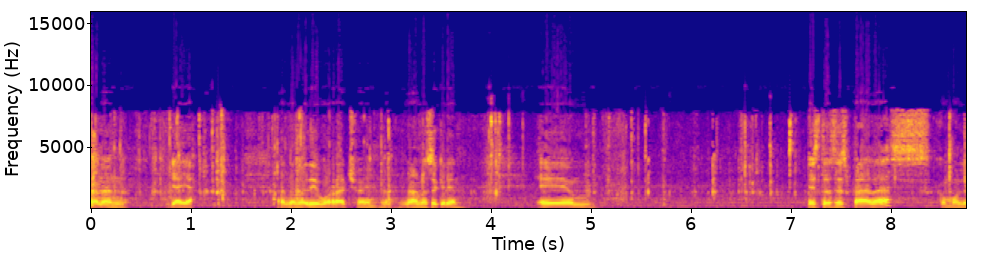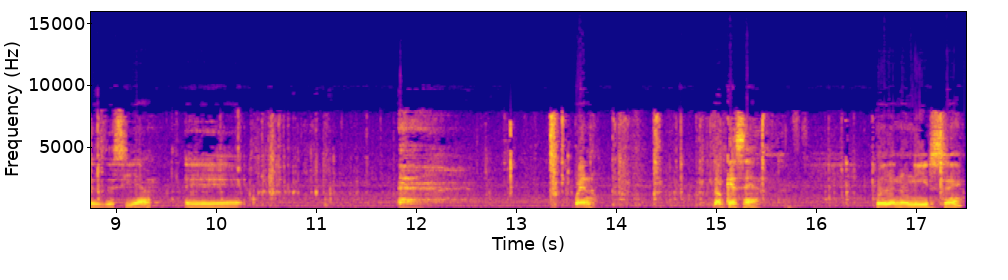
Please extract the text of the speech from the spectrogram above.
No, no, no. Ya, ya. Ando medio borracho, ¿eh? No, no, se crean. Em, estas espadas, como les decía, eh, bueno, lo que sea, pueden unirse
